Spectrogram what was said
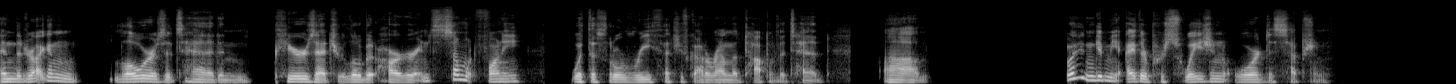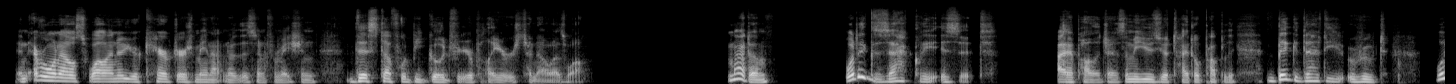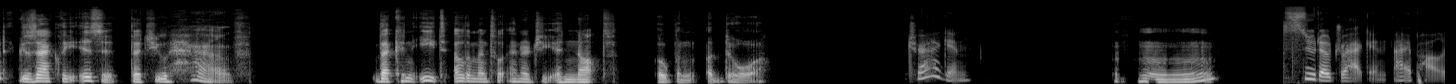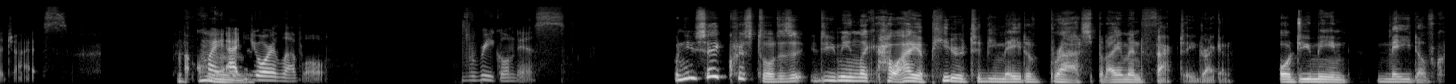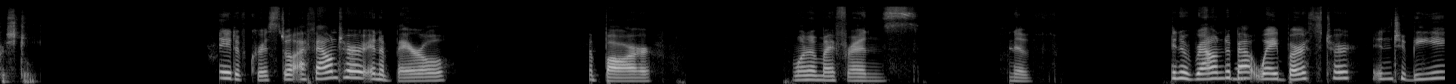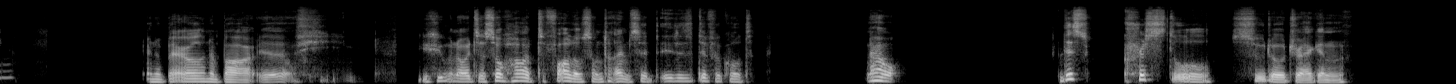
and the dragon lowers its head and peers at you a little bit harder and it's somewhat funny with this little wreath that you've got around the top of its head um go ahead and give me either persuasion or deception and everyone else while i know your characters may not know this information this stuff would be good for your players to know as well madam what exactly is it i apologize let me use your title properly big daddy root what exactly is it that you have that can eat elemental energy and not open a door? Dragon. Hmm. Pseudo dragon. I apologize. Not quite at your level. of Regalness. When you say crystal, does it do you mean like how I appear to be made of brass, but I am in fact a dragon? Or do you mean made of crystal? Made of crystal. I found her in a barrel. A bar. One of my friends kind of in a roundabout way birthed her into being. In a barrel in a bar. Ugh, you humanoids are so hard to follow sometimes. It, it is difficult. Now, this crystal pseudo dragon,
